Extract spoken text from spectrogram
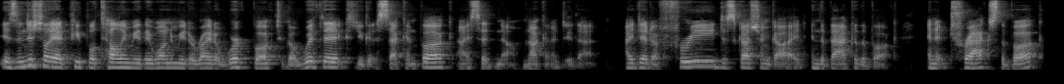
is initially I had people telling me they wanted me to write a workbook to go with it because you get a second book. And I said, no, I'm not going to do that. I did a free discussion guide in the back of the book and it tracks the book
